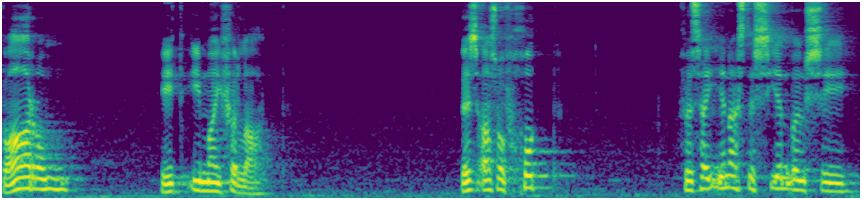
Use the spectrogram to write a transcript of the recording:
"Waarom het U my verlaat?" Dis asof God vir sy enigste seun wou sê:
